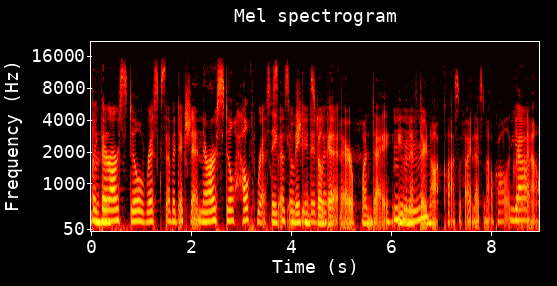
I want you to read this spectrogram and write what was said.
Like there Mhm. are still risks of addiction. There are still health risks they, associated they can still with get it. there one day, even if they're Mhm. not classified as an alcoholic Yeah. right now.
